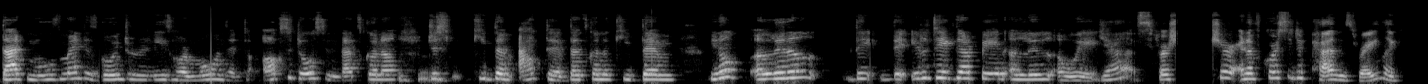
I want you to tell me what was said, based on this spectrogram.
that movement is going to release hormones and oxytocin that's going to mm-hmm. just keep them active that's going to keep them you know a little they, they it'll take their pain a little away. Yes for sure. And of course it depends right? Like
